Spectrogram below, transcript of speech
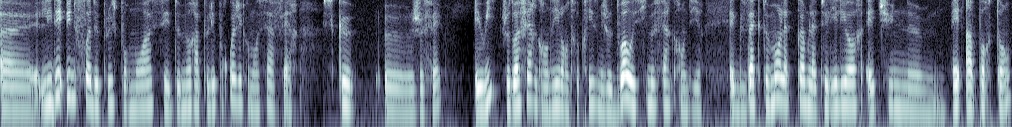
Euh, L'idée une fois de plus pour moi, c'est de me rappeler pourquoi j'ai commencé à faire ce que euh, je fais et oui, je dois faire grandir l'entreprise, mais je dois aussi me faire grandir. Exactement comme l'atelier Lior est, euh, est important,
